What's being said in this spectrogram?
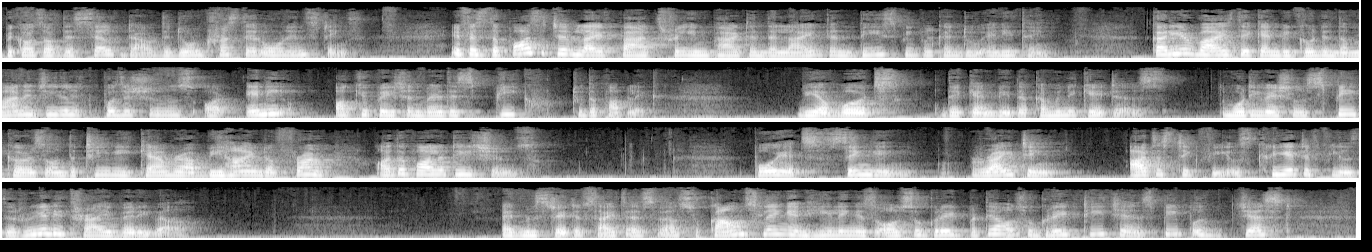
because of their self doubt. They don't trust their own instincts. If it's the positive life path, three impact in their life, then these people can do anything. Career wise, they can be good in the managerial positions or any occupation where they speak to the public via words. They can be the communicators, motivational speakers on the TV, camera, behind or front, other politicians, poets, singing, writing, artistic fields, creative fields, they really thrive very well. Administrative sides as well. So, counseling and healing is also great, but they're also great teachers. People just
